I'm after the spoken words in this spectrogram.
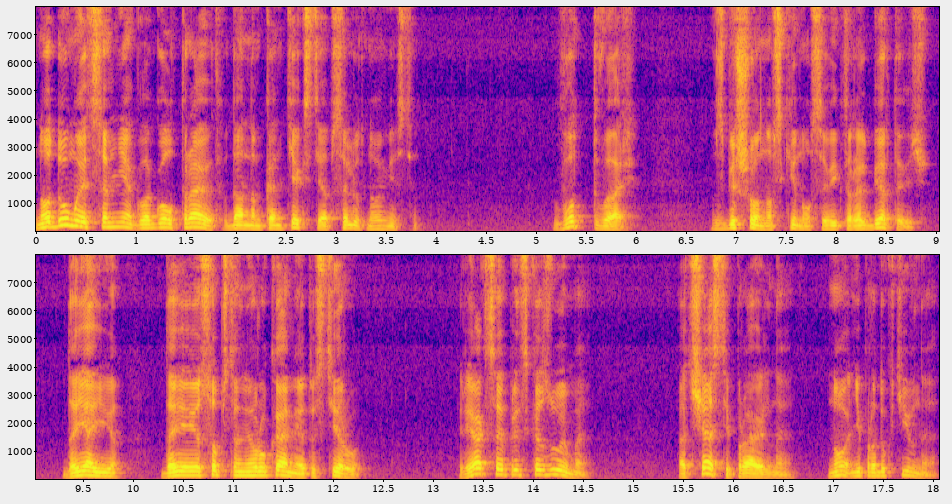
Но, думается мне, глагол «травит» в данном контексте абсолютно уместен. «Вот тварь!» – взбешенно вскинулся Виктор Альбертович. «Да я ее, да я ее собственными руками, эту стерву!» Реакция предсказуемая. Отчасти правильная, но непродуктивная.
